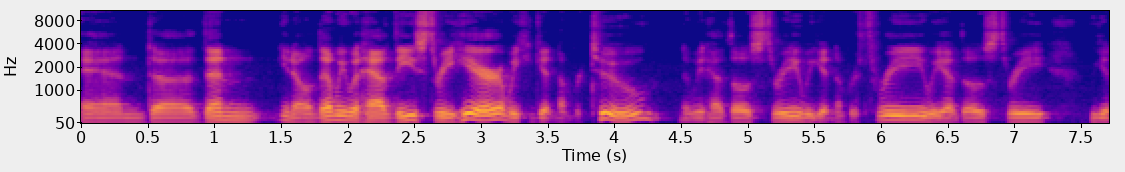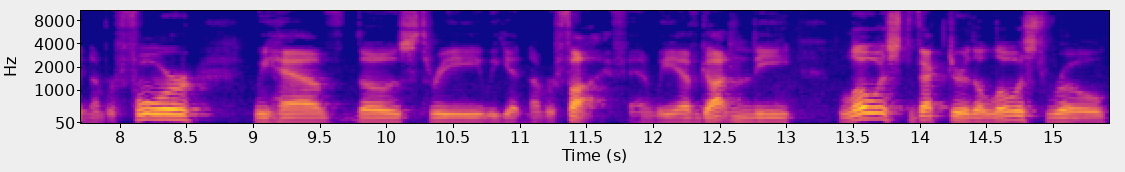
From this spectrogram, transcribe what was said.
and uh, then you know then we would have these three here. We could get number two. Then we'd have those three. We get number three. We have those three. We get number four we have those three, we get number five. And we have gotten the lowest vector, the lowest row,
